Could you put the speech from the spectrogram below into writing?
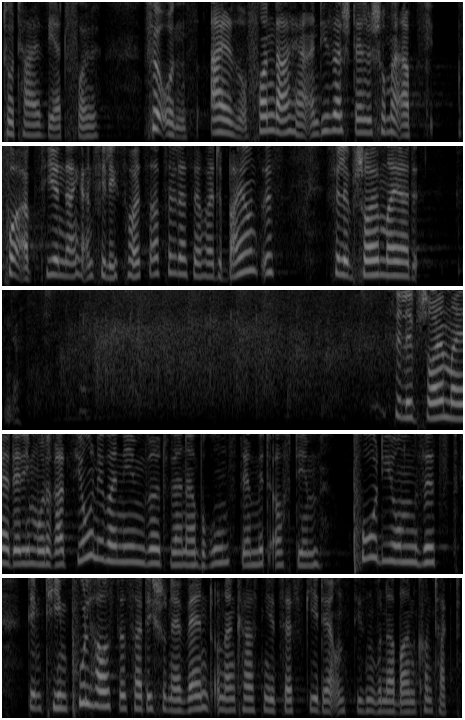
total wertvoll für uns. Also von daher an dieser Stelle schon mal ab, vorab vielen Dank an Felix Holzapfel, dass er heute bei uns ist. Philipp Schollmeier. Philipp Schollmeier, der die Moderation übernehmen wird, Werner Bruns, der mit auf dem Podium sitzt, dem Team Poolhaus, das hatte ich schon erwähnt, und an Carsten Jezewski, der uns diesen wunderbaren Kontakt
